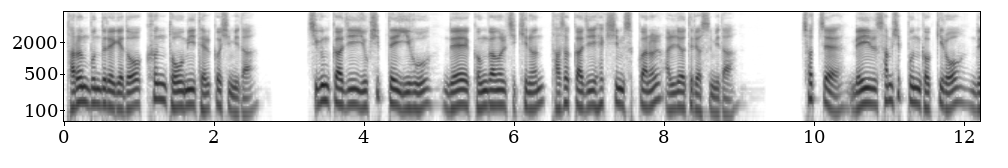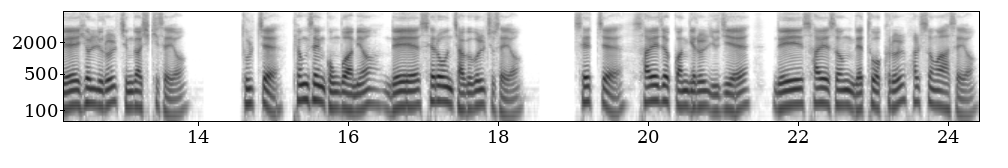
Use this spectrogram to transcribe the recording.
다른 분들에게도 큰 도움이 될 것입니다. 지금까지 60대 이후 뇌 건강을 지키는 다섯 가지 핵심 습관을 알려드렸습니다. 첫째, 매일 30분 걷기로 뇌 혈류를 증가시키세요. 둘째, 평생 공부하며 뇌에 새로운 자극을 주세요. 셋째, 사회적 관계를 유지해 뇌의 사회성 네트워크를 활성화하세요.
